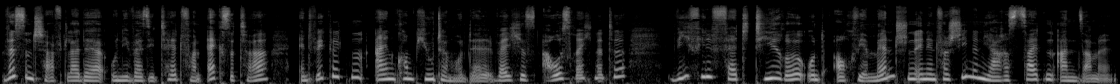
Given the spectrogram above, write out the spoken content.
Wissenschaftler der Universität von Exeter entwickelten ein Computermodell, welches ausrechnete, wie viel Fett Tiere und auch wir Menschen in den verschiedenen Jahreszeiten ansammeln.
